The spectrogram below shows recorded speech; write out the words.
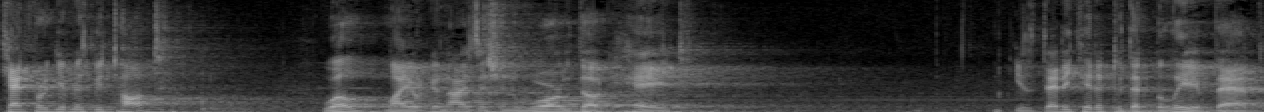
Can forgiveness be taught? Well, my organization, World Without Hate, is dedicated to that belief that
